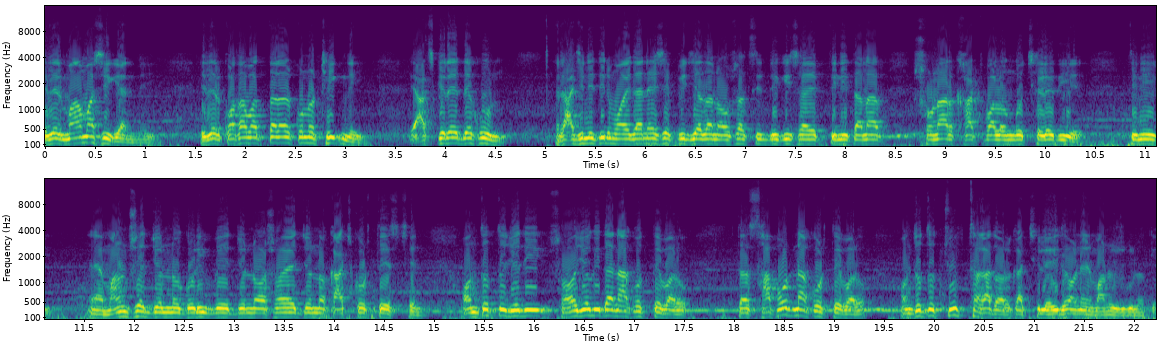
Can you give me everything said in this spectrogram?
এদের মামাসি জ্ঞান নেই, এদের কথাবার্তার কোনো ঠিক নেই। আজকের দেখুন রাজনীতির ময়দানে এসে পীরজাদা নওশাদ সিদ্দিকী সাহেব, তিনি তানার সোনার খাট পালঙ্গ ছেড়ে দিয়ে তিনি মানুষের জন্য গরিবের জন্য, অসহায়ের জন্য কাজ করতে এসছেন। অন্তত যদি সহযোগিতা না করতে পারো, তা সাপোর্ট না করতে পারো, অন্তত চুপ থাকা দরকার ছিল এই ধরনের মানুষগুলোকে।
